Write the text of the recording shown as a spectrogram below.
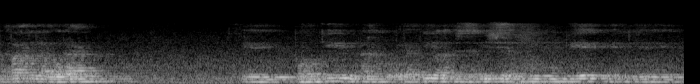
la parte laboral, eh, por qué las cooperativas de servicios tienen que este,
